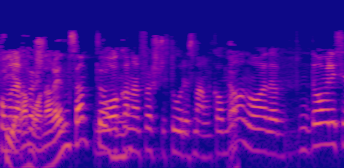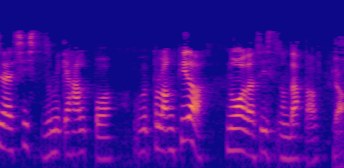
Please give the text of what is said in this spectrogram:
fire måneder inn, sant? Nå kan den første store smellen komme. Ja. og Nå er det, da vil jeg si det er siste som ikke holder på på lang tid. da. Nå er det siste som detter av. Ja.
